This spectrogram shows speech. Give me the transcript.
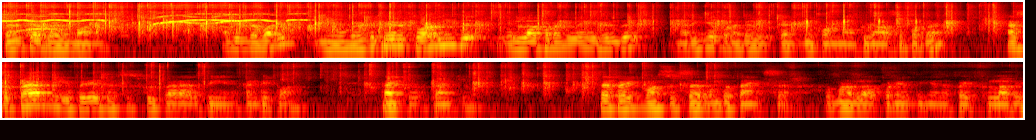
சங்கர் ரஹ்மான் அப்படின்ற மாதிரி நீங்கள் உங்கள் ரெண்டு பேரும் தொடர்ந்து எல்லா படங்களையும் இருந்து நிறைய படங்கள் கண்டினியூ பண்ணணும் அப்படின்னு ஆசைப்பட்றேன். ஆஸ் அ பேர் நீங்கள் பெரிய சக்ஸஸ்ஃபுல் பேராக இருப்பீங்க கண்டிப்பாக thank you thank you sir fight master sir ரொம்ப தேங்க்ஸ் சார் ரொம்ப நல்லா பண்ணியிருந்தீங்க அந்த ஃபைட் ஃபுல்லாகவே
